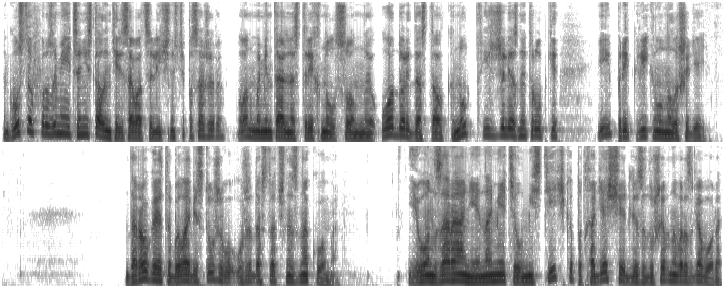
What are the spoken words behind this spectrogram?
Густав, разумеется, не стал интересоваться личностью пассажира. Он моментально стряхнул сонную одурь, достал кнут из железной трубки и прикрикнул на лошадей. Дорога эта была Бестужеву уже достаточно знакома и он заранее наметил местечко, подходящее для задушевного разговора.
